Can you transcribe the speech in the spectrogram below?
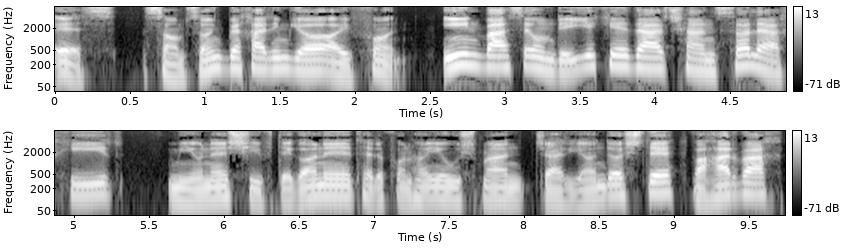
اس سامسونگ بخریم یا آیفون این بحث عمده که در چند سال اخیر میونه شیفتگان های هوشمند جریان داشته و هر وقت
